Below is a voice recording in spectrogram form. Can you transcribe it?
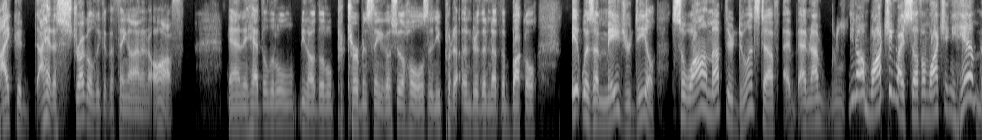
I could I had a struggle to get the thing on and off. And it had the little, you know, the little perturbance thing that goes through the holes, and you put it under the the buckle it was a major deal. So while I'm up there doing stuff, I, and I'm, you know, I'm watching myself. I'm watching him.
